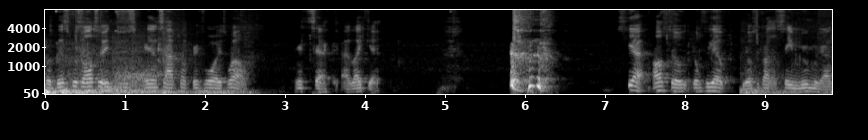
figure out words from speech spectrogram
but this was also introduced in Sapphire before as well. It's sick. I like it. yeah, also don't forget we also got the same room again.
